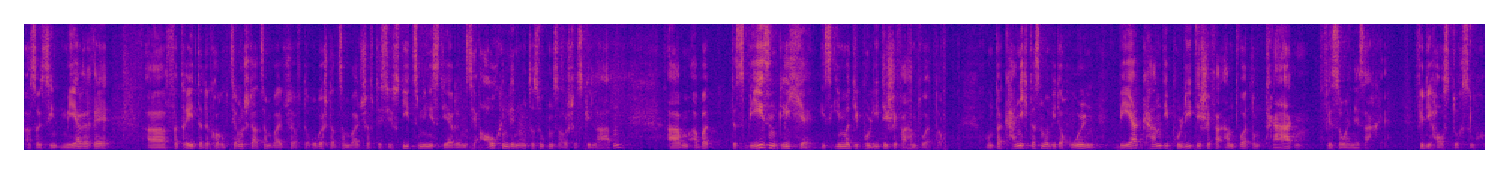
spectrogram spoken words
Also es sind mehrere Vertreter der Korruptionsstaatsanwaltschaft, der Oberstaatsanwaltschaft, des Justizministeriums ja auch in den Untersuchungsausschuss geladen. Ähm, aber das Wesentliche ist immer die politische Verantwortung. Und da kann ich das nur wiederholen. Wer kann die politische Verantwortung tragen für so eine Sache? für die Hausdurchsuchung.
